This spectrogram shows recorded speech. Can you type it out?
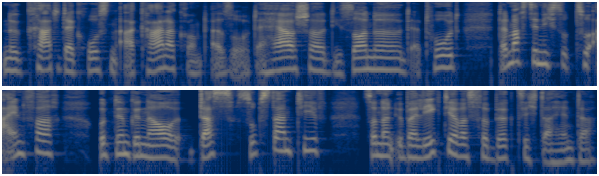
eine Karte der großen Arkana kommt, also der Herrscher, die Sonne, der Tod, dann machst dir nicht so zu einfach und nimm genau das Substantiv, sondern überleg dir, was verbirgt sich dahinter.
